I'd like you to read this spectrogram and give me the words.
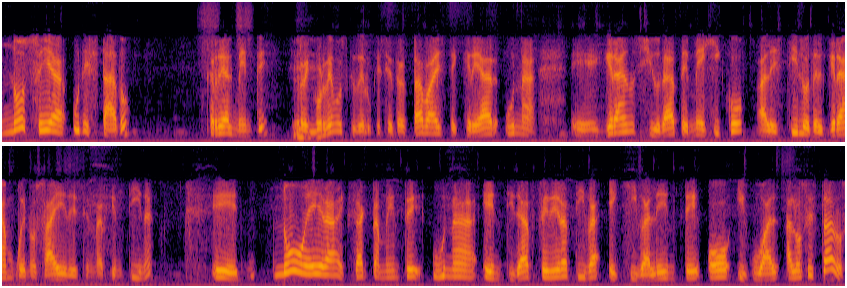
no sea un Estado realmente, uh -huh. recordemos que de lo que se trataba es de crear una eh, gran ciudad de México al estilo del Gran Buenos Aires en Argentina, eh, no era exactamente una entidad federativa equivalente o igual a los estados.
